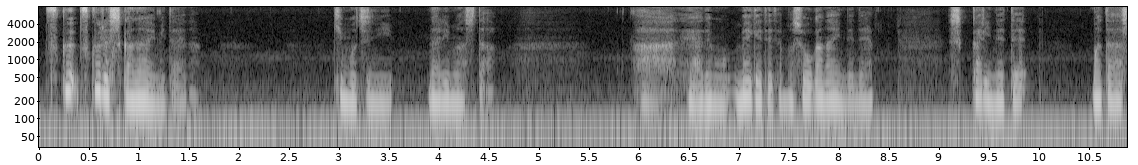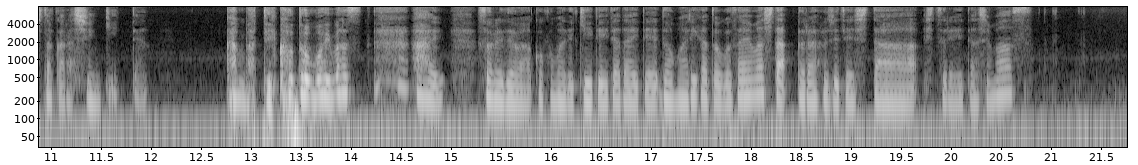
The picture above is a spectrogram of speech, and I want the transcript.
つく作るしかないみたいな気持ちになりました。はあ、いやでもめげててもしょうがないんでね。しっかり寝て。また明日から心機一転頑張っていこうと思います。はい。それではここまで聞いていただいてどうもありがとうございました。浦富士でした。失礼いたします。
